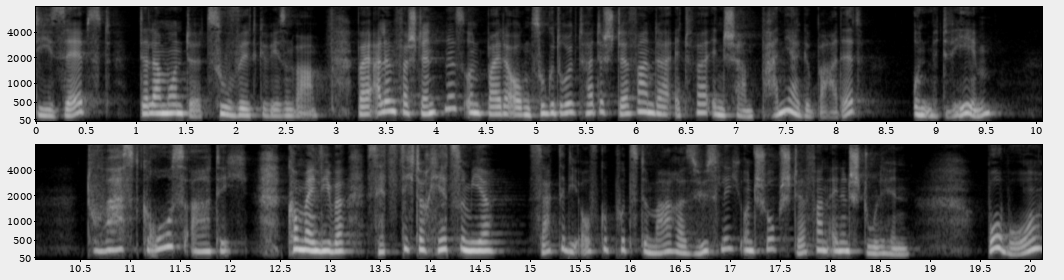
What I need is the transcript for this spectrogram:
die selbst Delamonte zu wild gewesen war. Bei allem Verständnis und beide Augen zugedrückt hatte Stefan da etwa in Champagner gebadet? Und mit wem? Du warst großartig. Komm, mein Lieber, setz dich doch her zu mir, sagte die aufgeputzte Mara süßlich und schob Stefan einen Stuhl hin. Bobo,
